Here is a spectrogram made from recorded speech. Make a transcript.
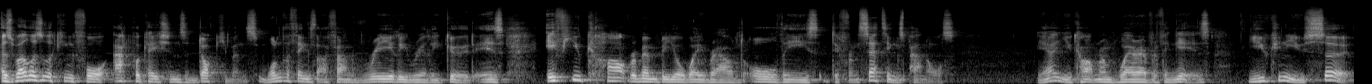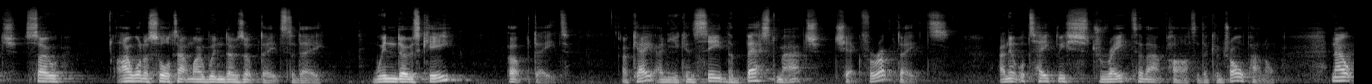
as well as looking for applications and documents, one of the things that I found really, really good is if you can't remember your way around all these different settings panels, yeah, you can't remember where everything is, you can use search. So I want to sort out my Windows updates today. Windows key, update. Okay, and you can see the best match, check for updates and it will take me straight to that part of the control panel. Now,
